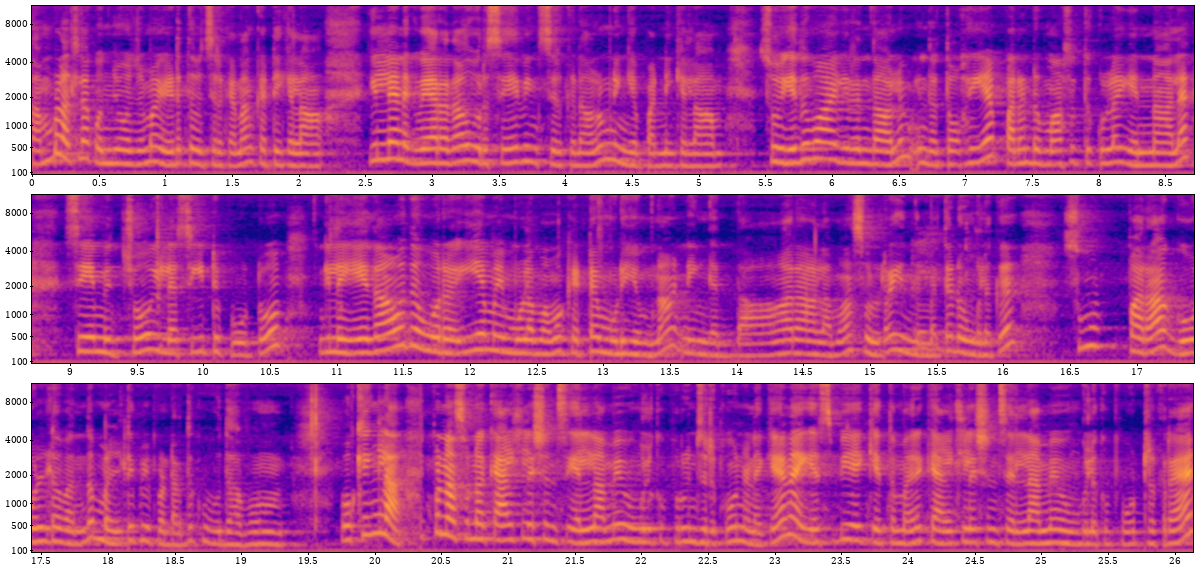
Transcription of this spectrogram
சம்பளத்தில் கொஞ்சம் கொஞ்சமாக எடுத்து வச்சுருக்கேன்னா கட்டிக்கலாம். இல்லை எனக்கு வேறு ஏதாவது ஒரு சேவிங்ஸ் இருக்குனாலும் நீங்கள் பண்ணிக்கலாம். ஸோ எதுவாக இருந்தாலும் இந்த தொகையை பன்னெண்டு மாதத்துக்குள்ளே என்னால் சேமிச்சோ இல்லை சீட்டு போட்டோ இல்லை ஏதாவது ஒரு இஎம்ஐ மூலமாகவோ கட்ட முடியும்னா நீங்கள் தாராளமாக சொல்கிறேன் இந்த மெத்தட் உங்களுக்கு சூப்பராக கோல்டை வந்து மல்டிப்ளை பண்ணுறதுக்கு உதவும். ஓகேங்களா இப்போ நான் சொன்ன கேல்குலேஷன்ஸ் எல்லாமே உங்களுக்கு புரிஞ்சிருக்கும்னு நினைக்கிறேன். நான் எஸ்பிஐக்கு ஏற்ற மாதிரி கேல்குலேஷன்ஸ் எல்லாமே உங்களுக்கு போட்டிருக்கிறேன்.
